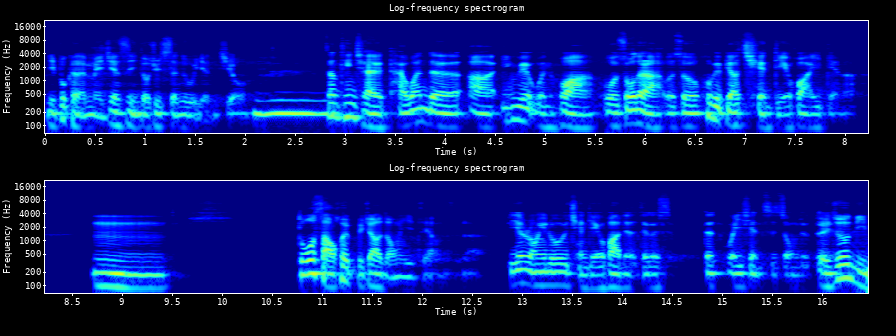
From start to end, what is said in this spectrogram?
你不可能每件事情都去深入研究。嗯，这样听起来，台湾的啊音乐文化，我说的啦，我说会不会比较浅叠化一点啊？嗯，多少会比较容易这样子了，比较容易落入前碟化的这个的危险之中，就对，就是你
